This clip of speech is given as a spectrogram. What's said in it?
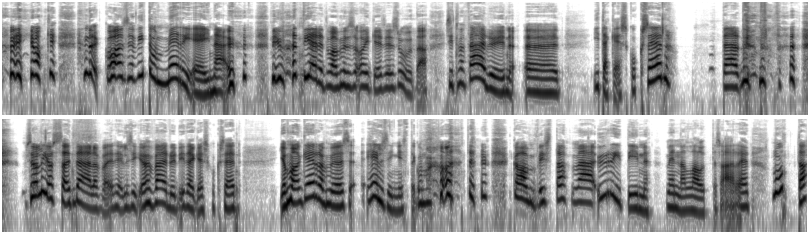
johonkin, kunhan se vitun meri ei näy, niin mä tiedän, että mä menen oikeaan suuntaan. Sitten mä päädyin öö, Itäkeskukseen. Tää, se oli jossain täällä päin Helsinki. Mä päädyin Itäkeskukseen. Ja mä oon kerran myös Helsingistä, kun mä oon lähtenyt kampista. Mä yritin mennä Lauttasaareen, mutta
